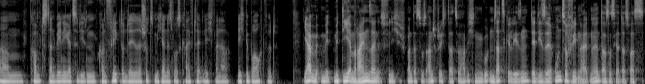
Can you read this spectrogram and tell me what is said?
ähm, kommt es dann weniger zu diesem Konflikt und der, der, Schutzmechanismus greift halt nicht, weil er nicht gebraucht wird. Ja, mit, mit, mit dir im Reinen sein, finde ich spannend, dass du es ansprichst. Dazu habe ich einen guten Satz gelesen, der diese Unzufriedenheit, ne, das ist ja das, was,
